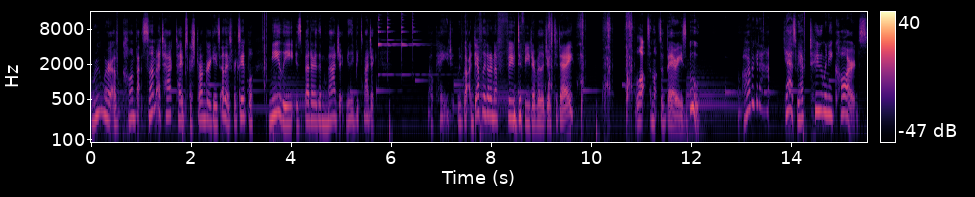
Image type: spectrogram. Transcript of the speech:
rumor of combat. Some attack types are stronger against others. For example, melee is better than magic. Melee beats magic. Okay, we've got definitely got enough food to feed our villagers today. Lots and lots of berries. Ooh, are we gonna have... Yes, we have too many cards.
